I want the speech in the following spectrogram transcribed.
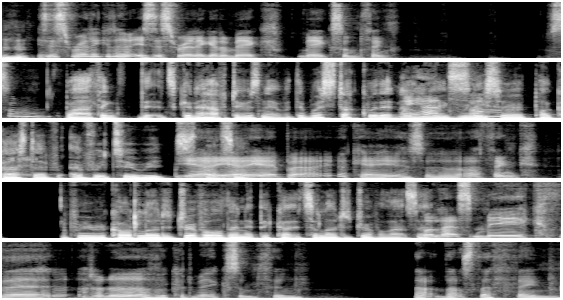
Mhm. Is this really gonna? Is this really gonna make make something? Some Well, I think it's going to have to, isn't it? We're stuck with it now. We We, had release a podcast every, every two weeks. yeah, That's yeah, it. yeah. But okay, so I think If we record a load of drivel, then it beca- it's a load of drivel. That's it. But let's make the. I don't know if we could make something. That that's the thing.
